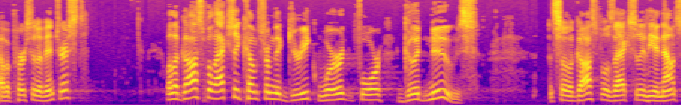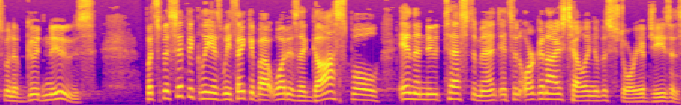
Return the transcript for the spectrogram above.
of a person of interest? Well, a gospel actually comes from the Greek word for good news. So the gospel is actually the announcement of good news. But specifically, as we think about what is a gospel in the New Testament, it's an organized telling of the story of Jesus,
